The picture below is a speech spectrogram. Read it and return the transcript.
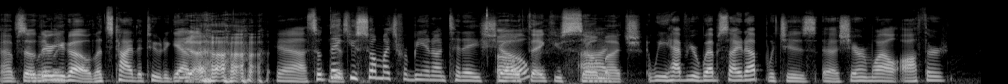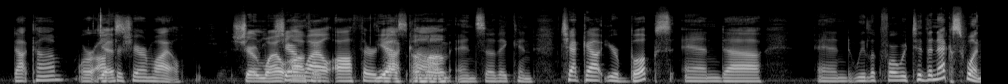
Absolutely. So there you go. Let's tie the two together. Yeah. So thank Yes. you so much for being on today's show. Oh, thank you so Uh, much. We have your website up, which is uh, SharonWeilAuthor.com or Yes. author Sharon Weil. Sharon Weil author. SharonWeilAuthor.com. Yes, uh-huh. And so they can check out your books and uh, and we look forward to the next one.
